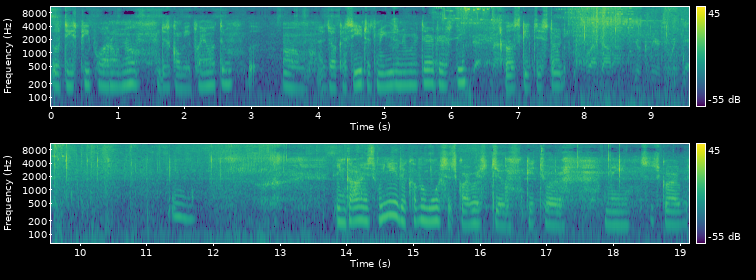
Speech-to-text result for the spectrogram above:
with these people, I don't know. I'm just gonna be playing with them, but um, as y'all can see, just me using them right there. There's the. So let's get this started. Mm. And guys, we need a couple more subscribers to get to our main subscribers.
